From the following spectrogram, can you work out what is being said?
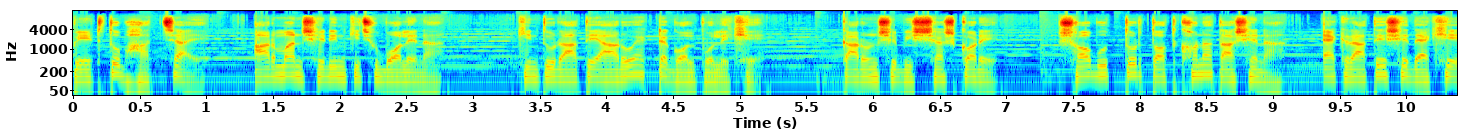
পেট তো ভাত চায়, আরমান সেদিন কিছু বলে না, কিন্তু রাতে আরও একটা গল্প লেখে। কারণ সে বিশ্বাস করে, সব উত্তর তৎক্ষণাৎ আসে না, এক রাতে সে দেখে,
